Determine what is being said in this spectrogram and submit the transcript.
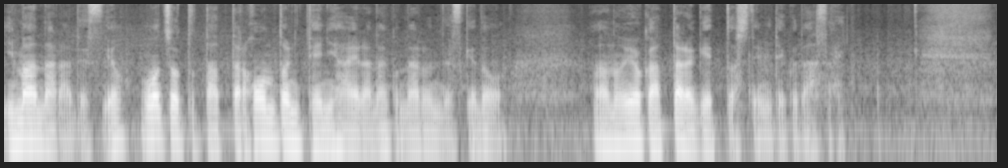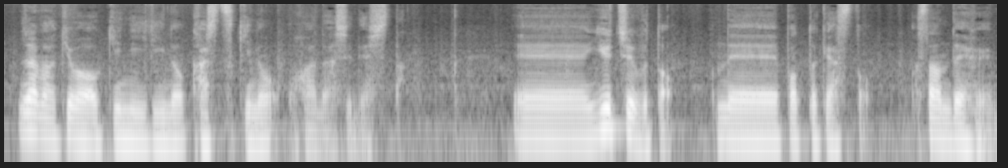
今ならですよ。もうちょっと経ったら本当に手に入らなくなるんですけどあのよかったらゲットしてみてください。じゃあまあ今日はお気に入りの加湿器のお話でした、えー、YouTube とねポッドキャストスタンド FM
